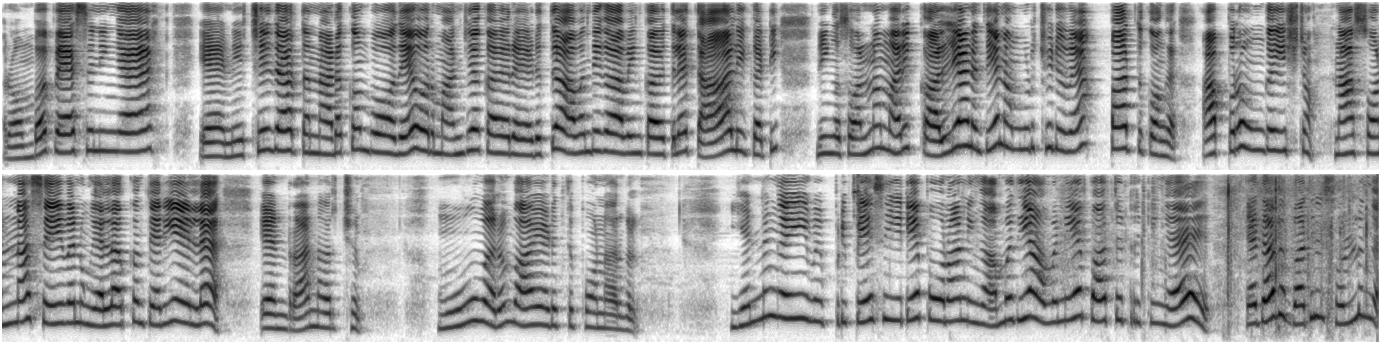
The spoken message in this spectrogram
ரொம்ப பேசுனீங்க. என் நிச்சயதார்த்தம் நடக்கும் போதே ஒரு மஞ்சள் கயிறை எடுத்து அவந்திகாவின் கழுத்தில் தாலி கட்டி நீங்கள் சொன்ன மாதிரி கல்யாணத்தையே நான் முடிச்சுடுவேன். பார்த்துக்கோங்க. அப்புறம் உங்கள் இஷ்டம். நான் சொன்னால் செய்வேன். உங்கள் எல்லாருக்கும் தெரியும் இல்லை என்றான் அர்ஜுன். மூவரும் வாயெடுத்து போனார்கள். என்னங்க இவன் இப்படி பேசிக்கிட்டே போகிறான் நீங்கள் அமைதியாக அவனையே பார்த்துட்ருக்கீங்க. ஏதாவது பதில் சொல்லுங்க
